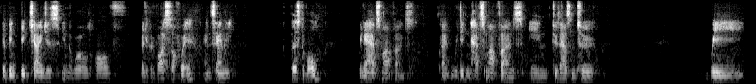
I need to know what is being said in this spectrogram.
there have been big changes in the world of medical device software and SAMD. First of all, we now have smartphones. Okay, we didn't have smartphones in 2002. We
